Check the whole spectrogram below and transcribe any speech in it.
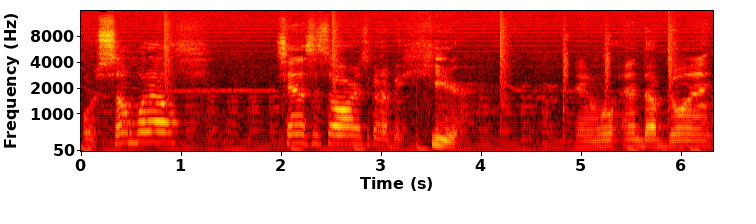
or somewhere else. Chances are it's gonna be here. And we'll end up doing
